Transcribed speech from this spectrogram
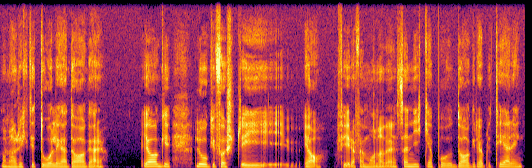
man har riktigt dåliga dagar. Jag låg ju först i ja, fyra, fem månader. Sen gick jag på dagrehabilitering.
